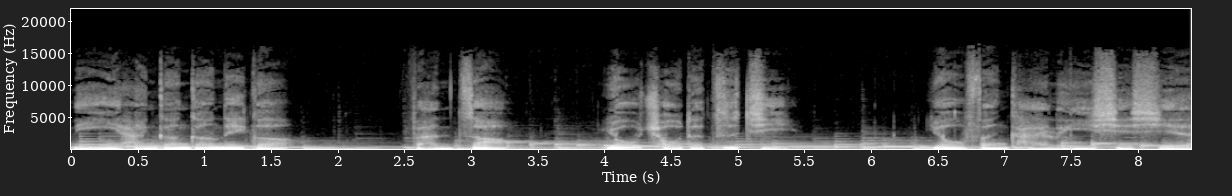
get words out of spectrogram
你已和刚刚那个烦躁、忧愁的自己又分开了一些些。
